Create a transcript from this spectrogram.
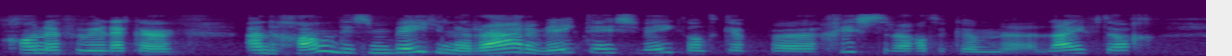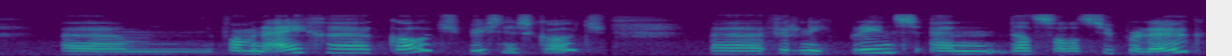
gewoon even weer lekker aan de gang. Dit is een beetje een rare week deze week, want ik heb, uh, gisteren had ik een uh, live dag um, van mijn eigen coach, business coach, uh, Veronique Prins. En dat is altijd super leuk.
